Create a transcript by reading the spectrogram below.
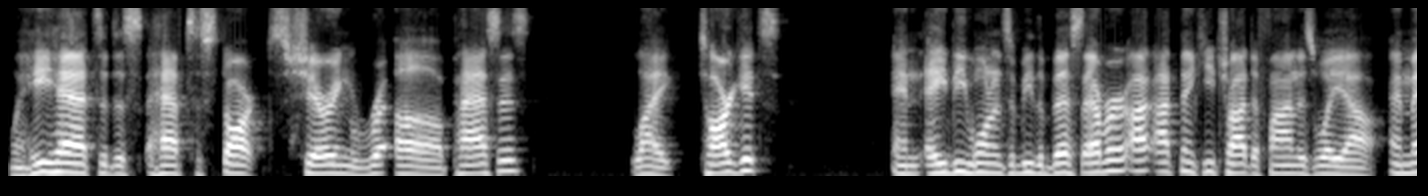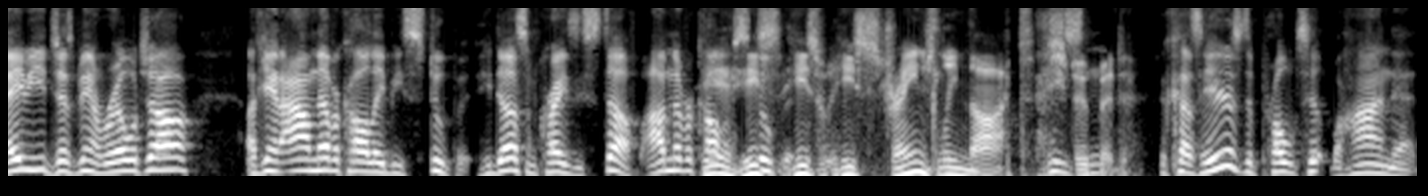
when he had to just have to start sharing uh, passes, like targets, and AB wanted to be the best ever. I, I think he tried to find his way out, and maybe just being real with y'all. Again, I'll never call AB stupid. He does some crazy stuff. I'll never call Yeah, him he's stupid. he's he's strangely not He's- stupid. Because here's the pro tip behind that,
